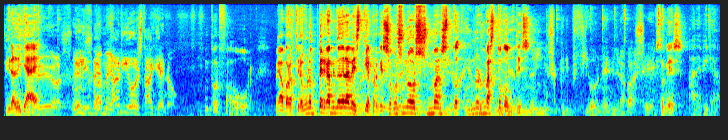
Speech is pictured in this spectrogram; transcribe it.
Tírale ya, ¿eh? Neasusamen. está lleno. Por favor. Venga, pues nos tiramos un pergamino de la bestia porque somos unos, masto- unos mastodontes. inscripción en la base. ¿Esto qué es? Ah, de vida.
